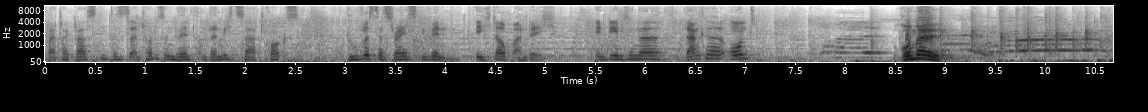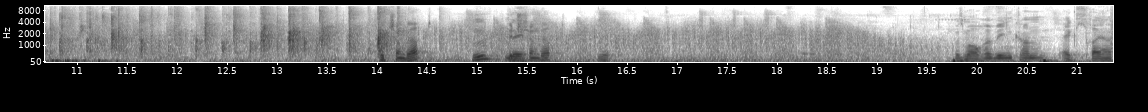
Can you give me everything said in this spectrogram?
Beitrag leisten. Das ist ein tolles Event und dann nicht Zartrox. Du wirst das Race gewinnen. Ich glaube an dich. In dem Sinne, danke und Rummel! Bit schon gehabt? Hm? Bit Nee. schon gehabt? Was man auch erwähnen kann, X3 hat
